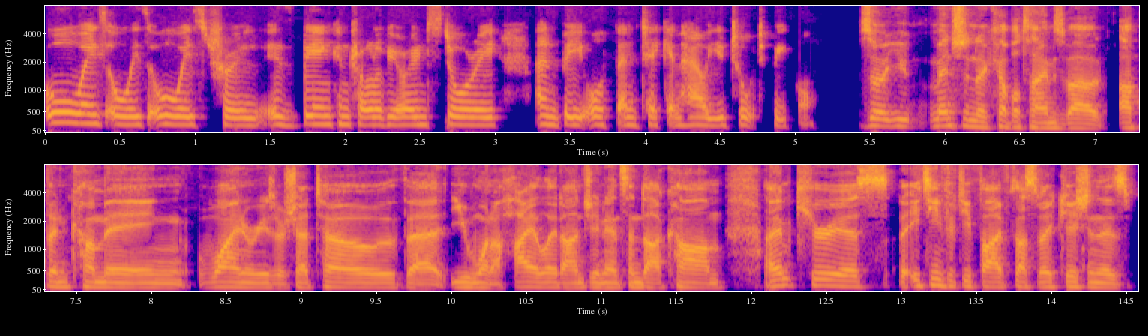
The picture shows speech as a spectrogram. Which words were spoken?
always, always, always true is be in control of your own story and be authentic in how you talk to people. So you mentioned a couple times about up and coming wineries or chateaux that you want to highlight on janeanson.com. I'm curious, the 1855 classification is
